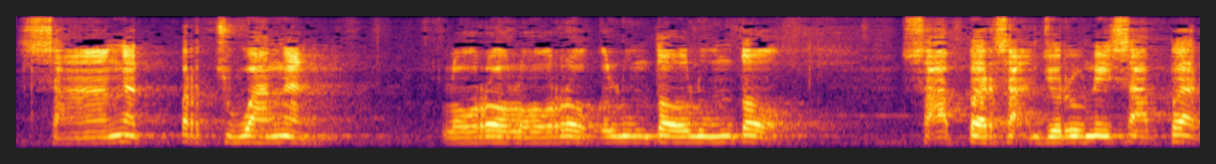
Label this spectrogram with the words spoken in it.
sangat perjuangan. Loro-loro kelunto-lunto. Sabar sak jerone sabar.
